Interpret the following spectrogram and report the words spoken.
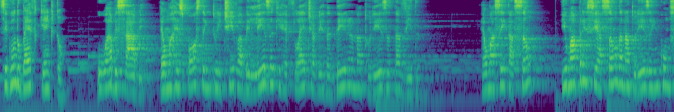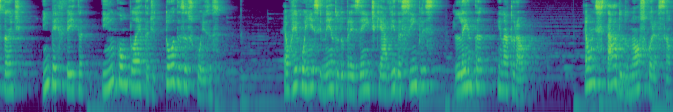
Segundo Beth Campton, o Abe-Sabe é uma resposta intuitiva à beleza que reflete a verdadeira natureza da vida. É uma aceitação e uma apreciação da natureza inconstante, imperfeita e incompleta de todas as coisas. É o reconhecimento do presente que é a vida simples, lenta e natural. É um estado do nosso coração.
